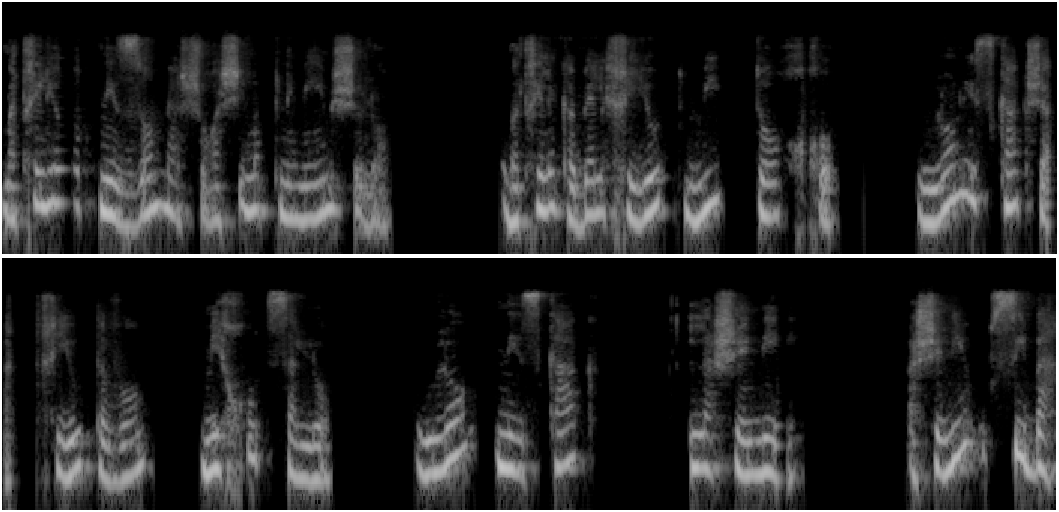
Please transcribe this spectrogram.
מתחיל להיות ניזון מהשורשים הפנימיים שלו. הוא מתחיל לקבל חיות מתוכו. הוא לא נזקק שהחיות תבוא מחוצה לו. הוא לא נזקק לשני. השני הוא סיבה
